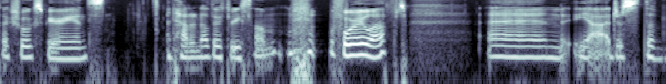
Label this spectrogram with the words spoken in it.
sexual experience and had another threesome before I left. And yeah, just the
